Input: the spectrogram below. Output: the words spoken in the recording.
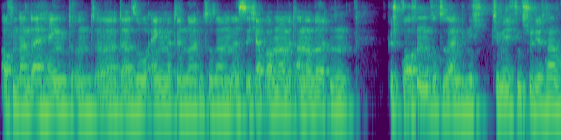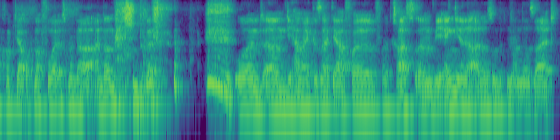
aufeinander hängt und äh, da so eng mit den Leuten zusammen ist. Ich habe auch mal mit anderen Leuten gesprochen, sozusagen, die nicht Tiermedizin studiert haben, kommt ja auch mal vor, dass man da andere Menschen trifft. Und ähm, die haben halt gesagt, ja, voll, voll krass, ähm, wie eng ihr da alle so miteinander seid.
